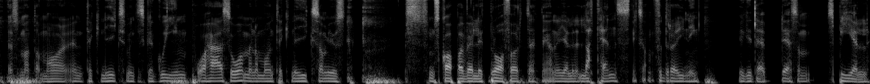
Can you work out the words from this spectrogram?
Eftersom att de har en teknik som vi inte ska gå in på här så, men de har en teknik som just som skapar väldigt bra förutsättningar när det gäller latens, liksom, fördröjning. Vilket är det som spel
